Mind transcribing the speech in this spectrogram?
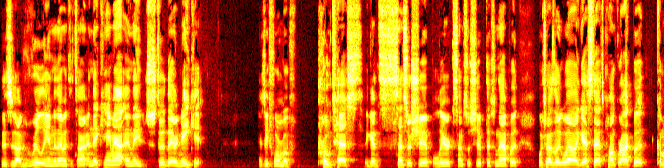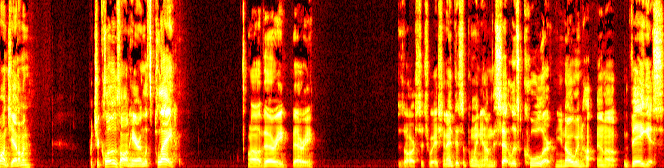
This is I was really into them at the time and they came out and they stood there naked as a form of protest against censorship, lyric censorship, this and that. But which I was like, well, I guess that's punk rock, but come on, gentlemen, put your clothes on here and let's play. Uh, very, very bizarre situation and disappointing. I'm the set list cooler, you know, in in uh, Vegas.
